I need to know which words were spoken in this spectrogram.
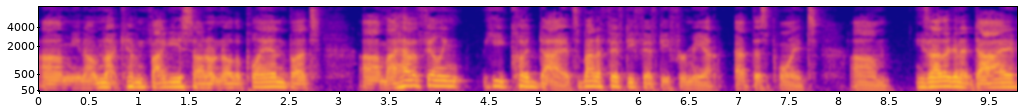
Um, you know, I'm not Kevin Feige, so I don't know the plan, but um, I have a feeling he could die. It's about a 50-50 for me at, at this point. Um, he's either going to die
